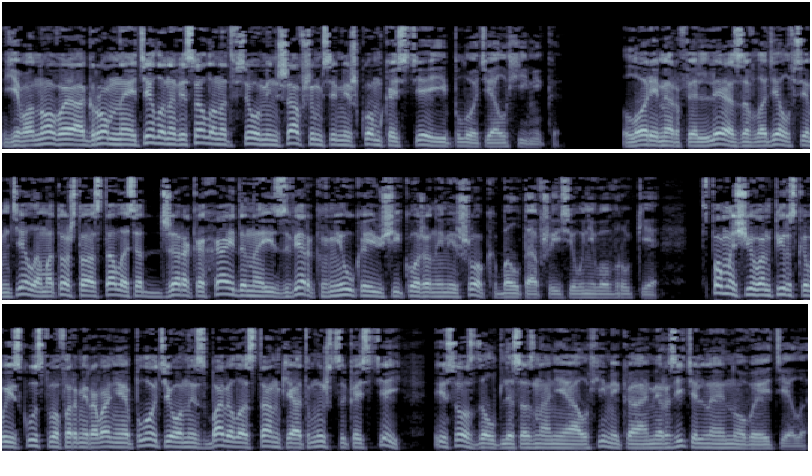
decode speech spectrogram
Его новое огромное тело нависало над все уменьшавшимся мешком костей и плоти алхимика. Лори Мерфелле завладел всем телом, а то, что осталось от Джерака Хайдена, изверг в мяукающий кожаный мешок, болтавшийся у него в руке. С помощью вампирского искусства формирования плоти он избавил останки от мышц и костей и создал для сознания алхимика омерзительное новое тело.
